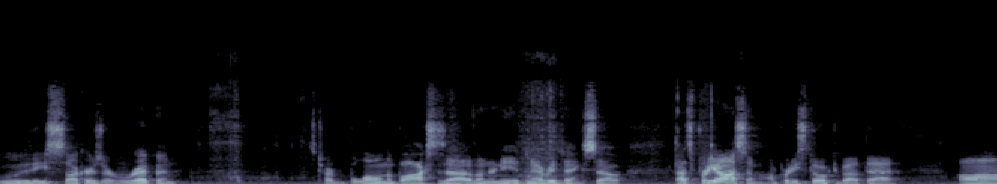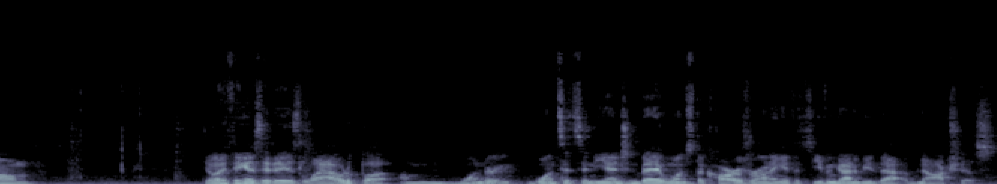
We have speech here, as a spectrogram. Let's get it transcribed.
Ooh, these suckers are ripping. Start blowing the boxes out of underneath and everything. So that's pretty awesome. I'm pretty stoked about that. Um, the only thing is it is loud, but I'm wondering once it's in the engine bay, once the car is running, if it's even going to be that obnoxious.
